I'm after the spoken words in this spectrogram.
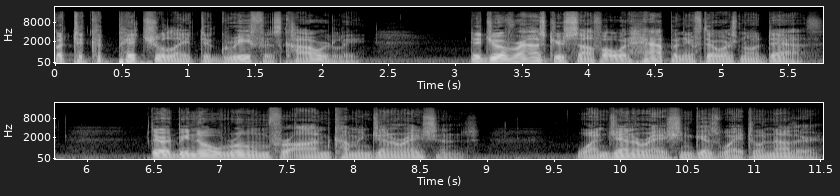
but to capitulate to grief is cowardly. Did you ever ask yourself what would happen if there was no death? There would be no room for oncoming generations. One generation gives way to another.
